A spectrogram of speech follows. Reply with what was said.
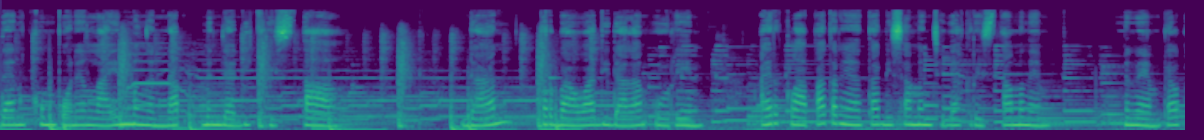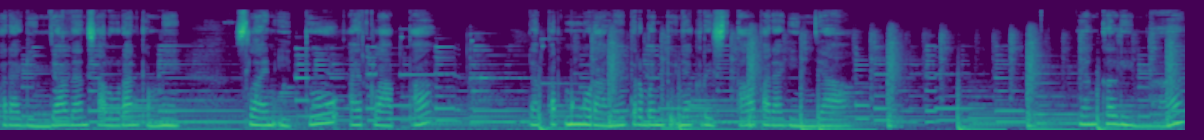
dan komponen lain mengendap menjadi kristal dan terbawa di dalam urin. Air kelapa ternyata bisa mencegah kristal menempel pada ginjal dan saluran kemih. Selain itu, air kelapa dapat mengurangi terbentuknya kristal pada ginjal. Yang kelima,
